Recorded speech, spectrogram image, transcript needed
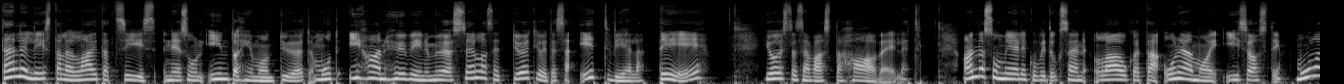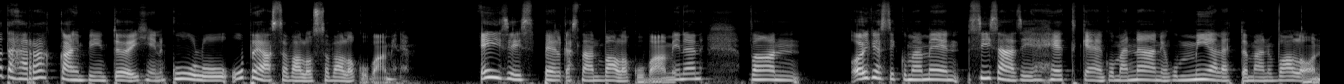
Tälle listalle laitat siis ne sun intohimon työt, mutta ihan hyvin myös sellaiset työt, joita sä et vielä tee, joista sä vasta haaveilet. Anna sun mielikuvituksen laukata, unelmoi isosti. Mulla tähän rakkaimpiin töihin kuuluu upeassa valossa valokuvaaminen. Ei siis pelkästään valokuvaaminen, vaan oikeasti kun mä menen sisään siihen hetkeen, kun mä näen jonkun mielettömän valon,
